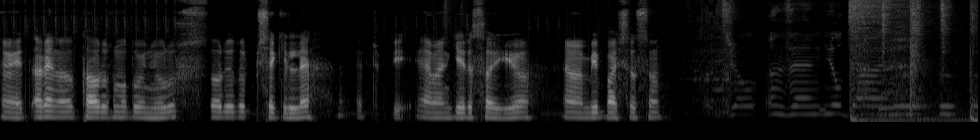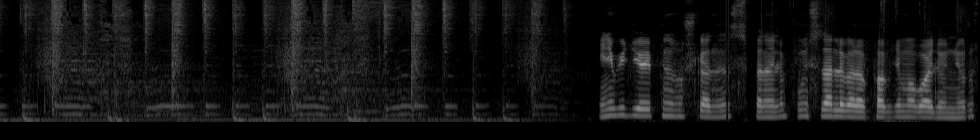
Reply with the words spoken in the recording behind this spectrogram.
Evet, arenada taarruz modu oynuyoruz. Doğru bir şekilde. Evet, bir hemen geri sayıyor. Hemen bir başlasın. Yeni videoya hepiniz hoş geldiniz. Ben Halim. Bugün sizlerle beraber PUBG Mobile oynuyoruz.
